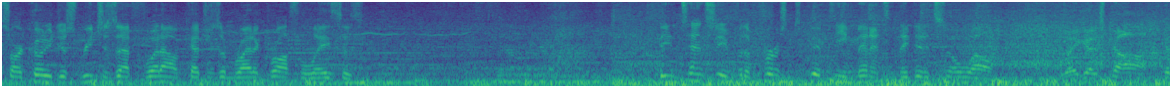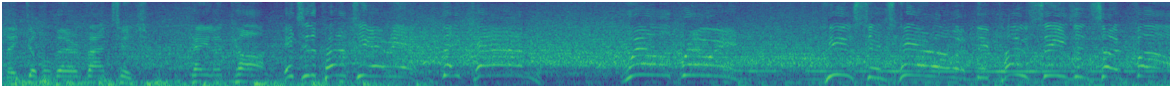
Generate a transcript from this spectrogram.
Sarkodie just reaches that foot out, catches him right across the laces. The intensity for the first 15 minutes, and they did it so well. Away goes Carr. Can they double their advantage? Calen Carr into the penalty area. They can! Will Bruin, Houston's hero of the postseason so far,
